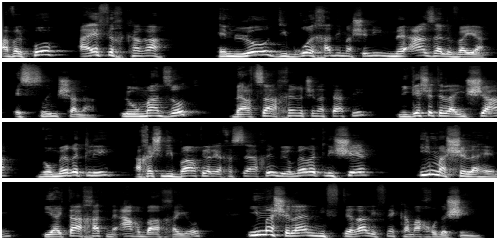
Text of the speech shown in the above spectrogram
אבל פה ההפך קרה. הם לא דיברו אחד עם השני מאז הלוויה עשרים שנה. לעומת זאת בהרצאה אחרת שנתתי ניגשת אל האישה ואומרת לי אחרי שדיברתי על יחסי אחים והיא אומרת לי ש אימא שלהם, היא הייתה אחת מארבע אחיות, אימא שלהם נפטרה לפני כמה חודשים.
